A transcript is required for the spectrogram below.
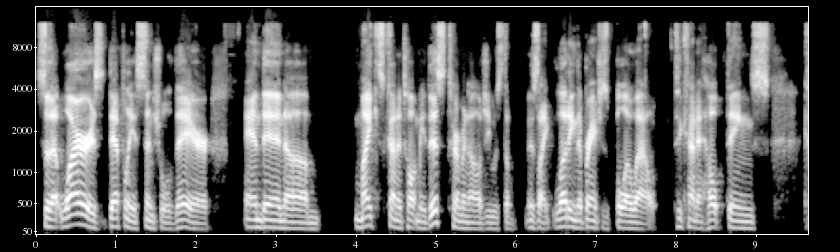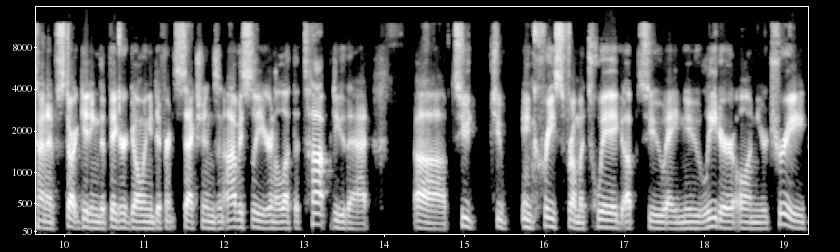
So that wire is definitely essential there. And then um, mike's kind of taught me this terminology was the is like letting the branches blow out to kind of help things kind of start getting the vigor going in different sections and obviously you're going to let the top do that uh, to to increase from a twig up to a new leader on your tree.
